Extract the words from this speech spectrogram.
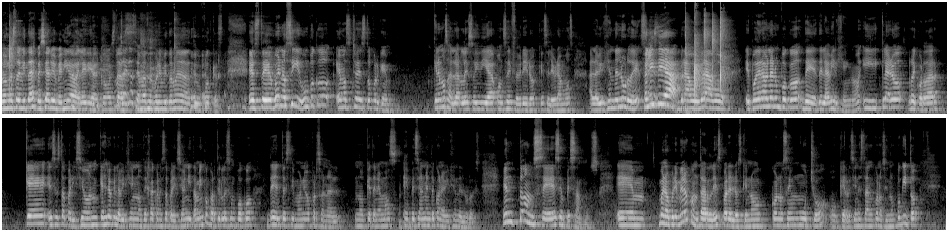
Con nuestra invitada especial, bienvenida Valeria, ¿cómo estás? Muchas gracias, Maffer, por invitarme a tu podcast. Este, bueno, sí, un poco hemos hecho esto porque queremos hablarles hoy día, 11 de febrero, que celebramos a la Virgen de Lourdes. ¡Feliz día! Bravo, bravo. Eh, poder hablar un poco de, de la Virgen, ¿no? Y claro, recordar qué es esta aparición, qué es lo que la Virgen nos deja con esta aparición y también compartirles un poco del testimonio personal ¿no? que tenemos especialmente con la Virgen de Lourdes. Entonces, empezamos. Em, bueno, primero contarles, para los que no conocen mucho o que recién están conociendo un poquito,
